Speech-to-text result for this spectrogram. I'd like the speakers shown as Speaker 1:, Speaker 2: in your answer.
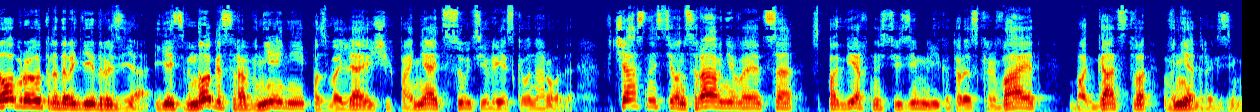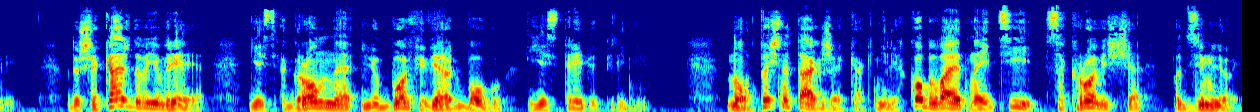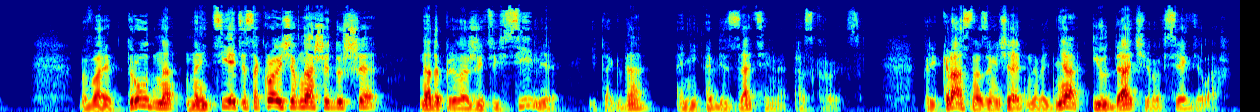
Speaker 1: Доброе утро, дорогие друзья! Есть много сравнений, позволяющих понять суть еврейского народа. В частности, он сравнивается с поверхностью земли, которая скрывает богатство в недрах земли. В душе каждого еврея есть огромная любовь и вера к Богу, есть трепет перед Ним. Но точно так же, как нелегко бывает найти сокровища под землей. Бывает трудно найти эти сокровища в нашей душе – надо приложить усилия, и тогда они обязательно раскроются. Прекрасного, замечательного дня и удачи во всех делах.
